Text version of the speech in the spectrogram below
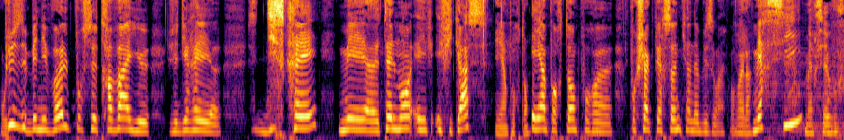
Oui. plus de bénévoles pour ce travail, euh, je dirais, euh, discret, mais euh, tellement eff- efficace Et important. et important pour, pour chaque personne qui en a besoin. Voilà. Merci, Merci à vous.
